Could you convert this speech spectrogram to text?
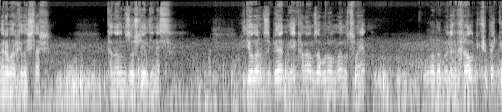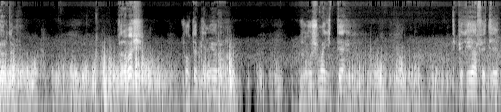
Merhaba arkadaşlar. Kanalımıza hoş geldiniz. Videolarımızı beğenmeyi, kanalımıza abone olmayı unutmayın. Burada böyle kral bir köpek gördüm. Karabaş. Çok da bilmiyorum. Çok hoşuma gitti. Tipi kıyafeti.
